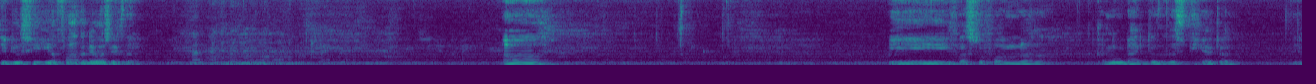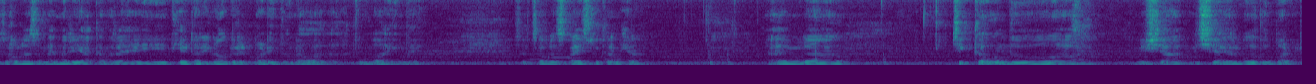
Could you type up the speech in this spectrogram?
did you see your father never says that ಈ first of all coming back to this theatre it's always a memory ಯಾಕಂದರೆ ಈ ಥಿಯೇಟರ್ ಇನಾಗ್ರೇಟ್ ಮಾಡಿದ್ದು ನಾವಾಗ ತುಂಬ ಹಿಂದೆ. So it's always nice to come here and ಚಿಕ್ಕ ಒಂದು ಆ, ವಿಷಯ ವಿಷಯ ಇರ್ಬೋದು ಬಟ್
